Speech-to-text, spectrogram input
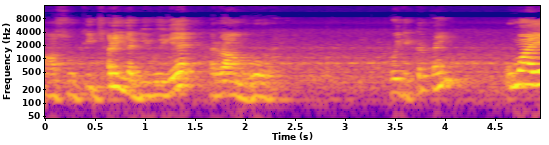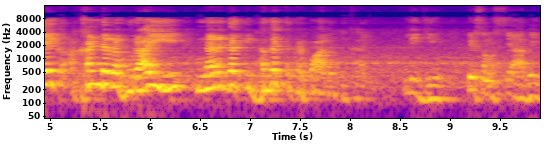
आँसू की झड़ी लगी हुई है। राम रो रहे कोई दिक्कत नहीं? उमा एक अखंड रघुराई, नरगति भगत कृपाल दिखाई। लीजिए, फिर समस्या आ गई।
